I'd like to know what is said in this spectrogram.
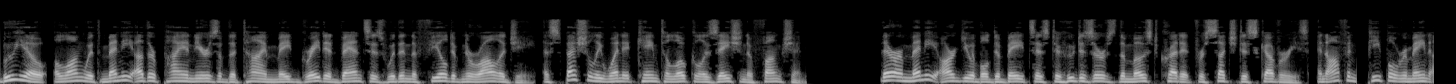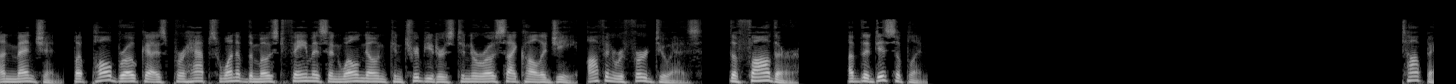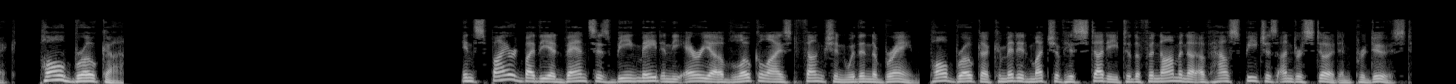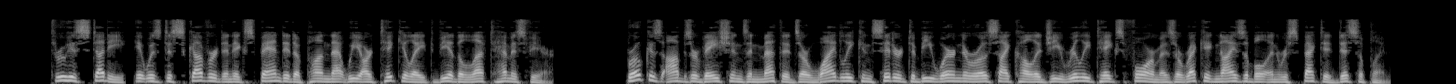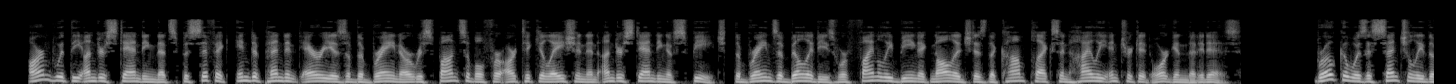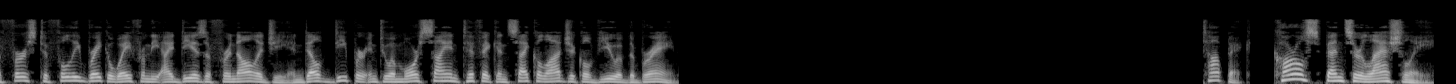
Bouillaud, along with many other pioneers of the time made great advances within the field of neurology, especially when it came to localization of function. There are many arguable debates as to who deserves the most credit for such discoveries, and often, people remain unmentioned, but Paul Broca is perhaps one of the most famous and well-known contributors to neuropsychology, often referred to as the father of the discipline. Paul Broca Inspired by the advances being made in the area of localized function within the brain, Paul Broca committed much of his study to the phenomena of how speech is understood and produced. Through his study, it was discovered and expanded upon that we articulate via the left hemisphere. Broca's observations and methods are widely considered to be where neuropsychology really takes form as a recognizable and respected discipline. Armed with the understanding that specific, independent areas of the brain are responsible for articulation and understanding of speech, the brain's abilities were finally being acknowledged as the complex and highly intricate organ that it is. Broca was essentially the first to fully break away from the ideas of phrenology and delve deeper into a more scientific and psychological view of the brain. Karl Spencer Lashley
